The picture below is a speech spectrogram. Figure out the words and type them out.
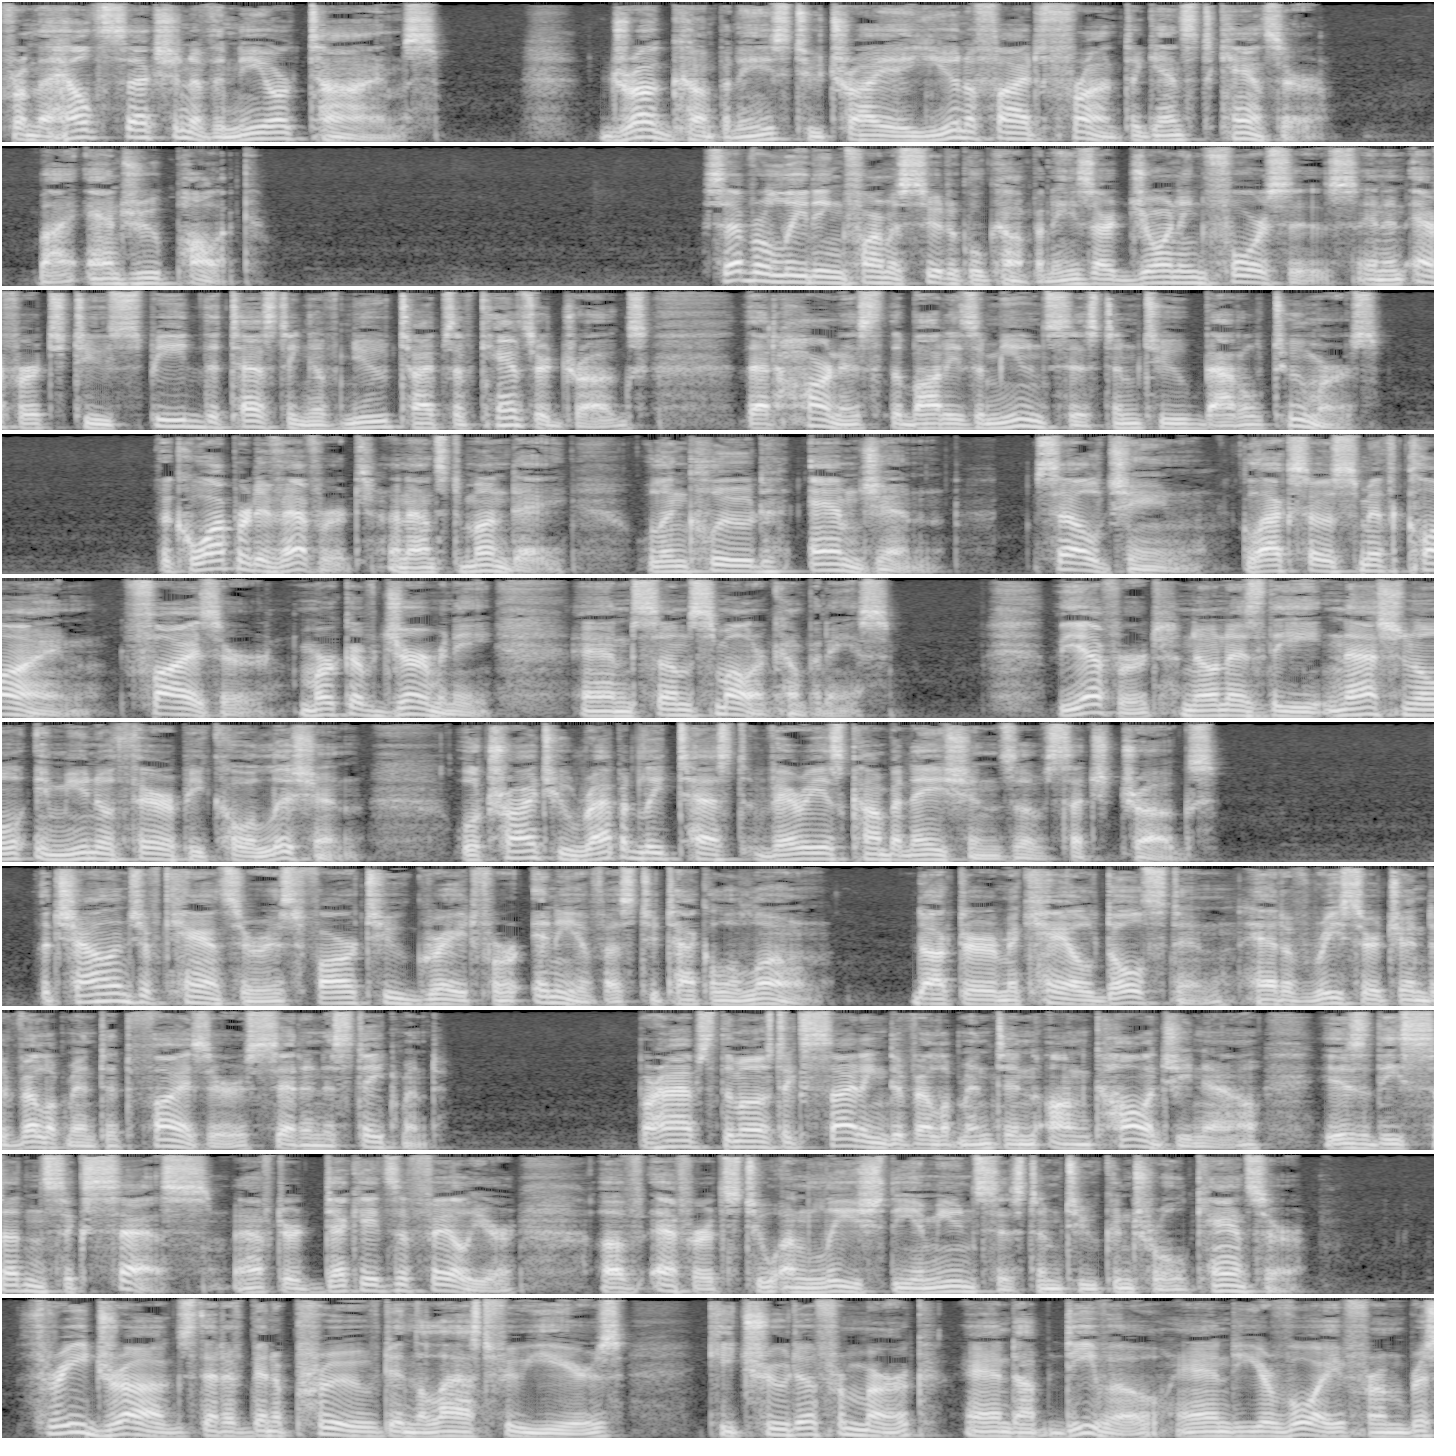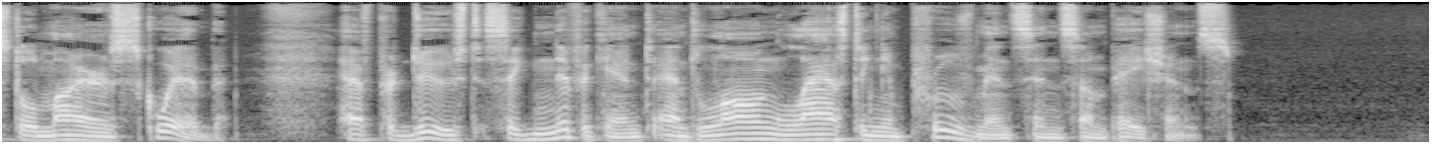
From the health section of the New York Times Drug Companies to Try a Unified Front Against Cancer by Andrew Pollack. Several leading pharmaceutical companies are joining forces in an effort to speed the testing of new types of cancer drugs that harness the body's immune system to battle tumors. The cooperative effort, announced Monday, will include Amgen, Celgene, GlaxoSmithKline, Pfizer, Merck of Germany, and some smaller companies. The effort, known as the National Immunotherapy Coalition, will try to rapidly test various combinations of such drugs. The challenge of cancer is far too great for any of us to tackle alone. Dr. Mikael Dolsten, head of research and development at Pfizer, said in a statement. Perhaps the most exciting development in oncology now is the sudden success, after decades of failure, of efforts to unleash the immune system to control cancer. Three drugs that have been approved in the last few years Keytruda from Merck and Opdivo and Yervoy from Bristol Myers Squibb have produced significant and long lasting improvements in some patients.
